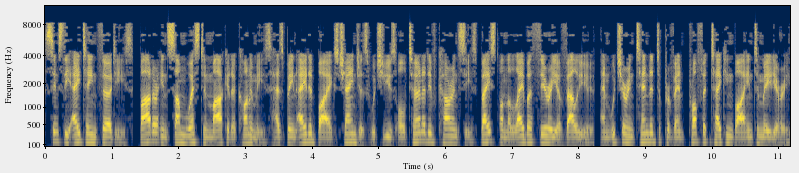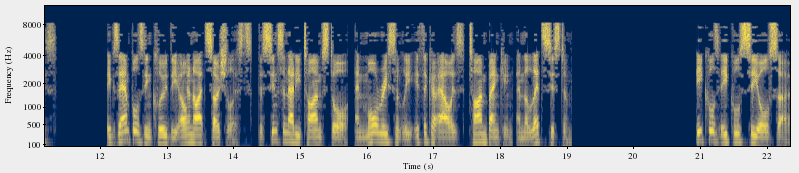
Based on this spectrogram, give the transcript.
Since the 1830s, barter in some Western market economies has been aided by exchanges which use alternative currencies based on the labor theory of value, and which are intended to prevent profit-taking by intermediaries. Examples include the Owenite Socialists, the Cincinnati Time Store, and more recently Ithaca Hours time banking and the LETS system. See also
